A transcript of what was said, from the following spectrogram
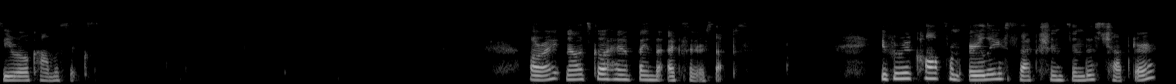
0, comma 6. All right, now let's go ahead and find the x-intercepts. If you recall from earlier sections in this chapter,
